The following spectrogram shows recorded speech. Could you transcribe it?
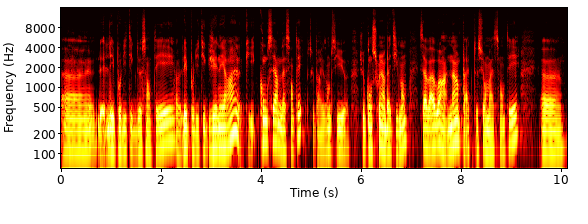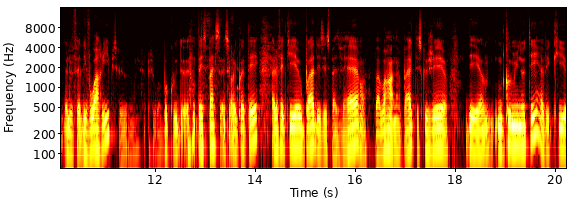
Euh, les politiques de santé, euh, les politiques générales qui concernent la santé, parce que par exemple, si euh, je construis un bâtiment, ça va avoir un impact sur ma santé. Le fait, les voiries, puisque je vois beaucoup de- d'espace sur le côté, le fait qu'il y ait ou pas des espaces verts va avoir un impact. Est-ce que j'ai une communauté avec qui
